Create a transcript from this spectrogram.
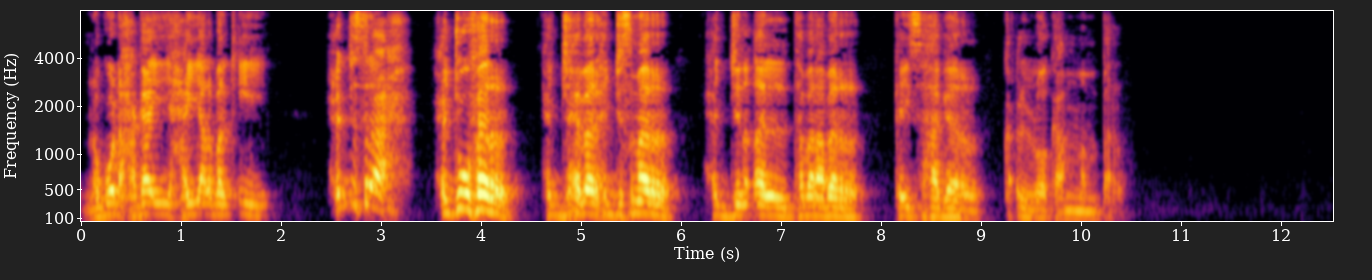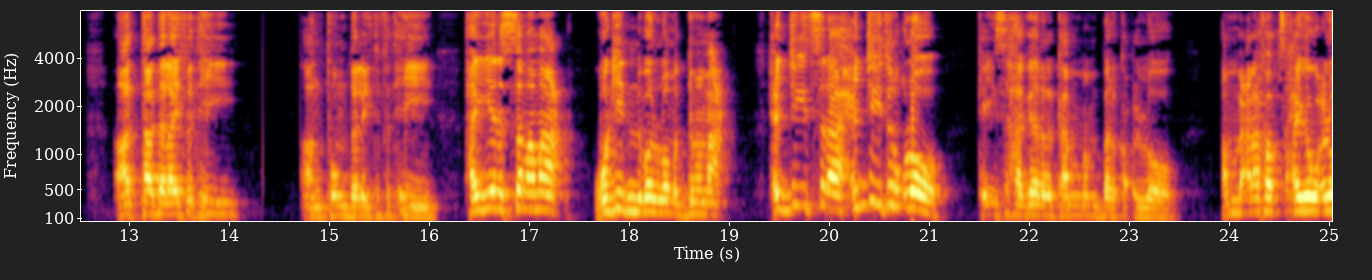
نقود حقاي حي على بركي. حج سراح حج وفر حج حبر حج سمر حج نقل تبرابر. كيس هاجر كعلو كام منبر. أنت هذا لا يفتحي. أنتم دليت فتحي هيا نسمع مع وقيد نبلو مجممع ሕጂ ኢት ስራሕ ሕጂ ኢት ንቕሎ ከይሲ ሃገር ካብ መንበር ክዕሎ ኣብ ምዕራፍ ኣብ ፀሓይ የውዕሎ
